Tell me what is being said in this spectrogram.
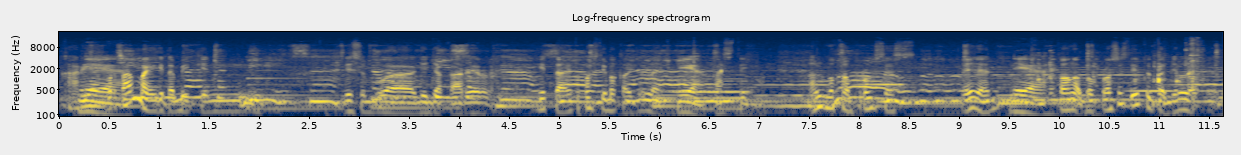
karya Iya. pertama yang kita bikin di sebuah jejak karir kita itu pasti bakal jelek Iya pasti. lalu bakal proses ya kan Iya. kalau nggak berproses dia tetap jelek gitu.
